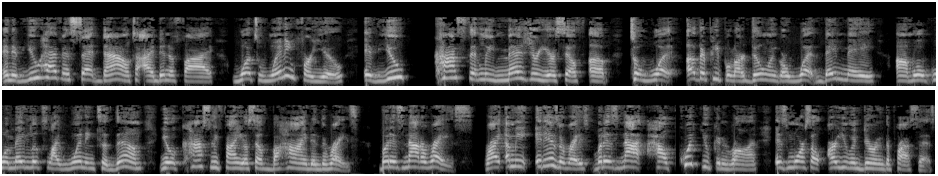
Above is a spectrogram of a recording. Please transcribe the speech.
And if you haven't sat down to identify what's winning for you, if you constantly measure yourself up to what other people are doing or what they may um, what, what may looks like winning to them, you'll constantly find yourself behind in the race. But it's not a race right? I mean, it is a race, but it's not how quick you can run. It's more so, are you enduring the process?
